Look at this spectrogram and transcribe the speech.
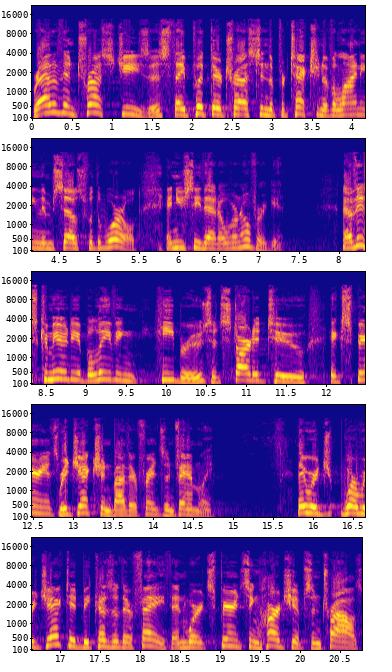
Rather than trust Jesus, they put their trust in the protection of aligning themselves with the world. And you see that over and over again. Now, this community of believing Hebrews had started to experience rejection by their friends and family. They were, were rejected because of their faith and were experiencing hardships and trials.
